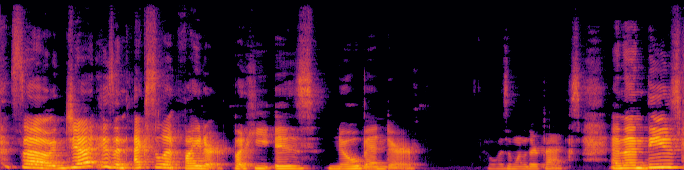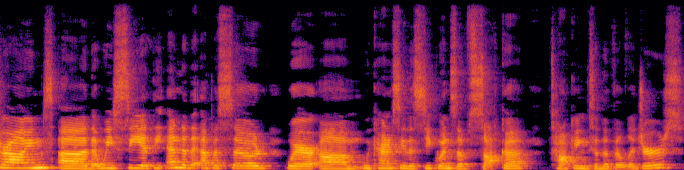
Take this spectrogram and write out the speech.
so, Jet is an excellent fighter, but he is no bender. That was one of their facts. And then these drawings uh, that we see at the end of the episode, where um, we kind of see the sequence of Sokka talking to the villagers.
